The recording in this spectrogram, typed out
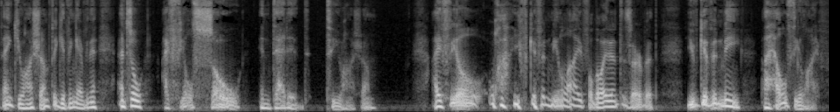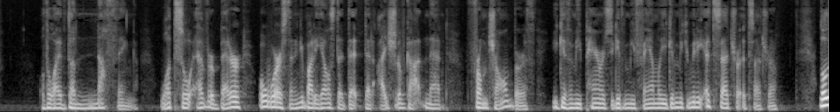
Thank you, Hashem, for giving everything. And so I feel so indebted to you, Hashem. I feel, wow, you've given me life, although I didn't deserve it. You've given me a healthy life, although I've done nothing whatsoever better or worse than anybody else that, that, that I should have gotten that from childbirth. You've given me parents, you've given me family, you've given me community, etc., etc. And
